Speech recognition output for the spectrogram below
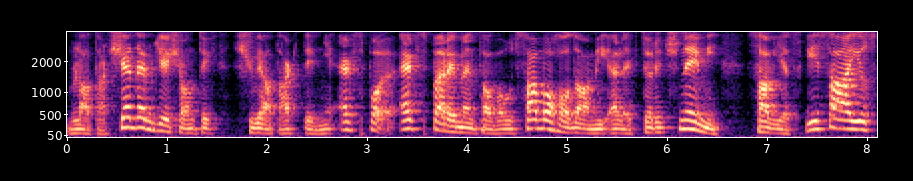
W latach 70. świat aktywnie eksperymentował z samochodami elektrycznymi. Sowiecki Sojus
